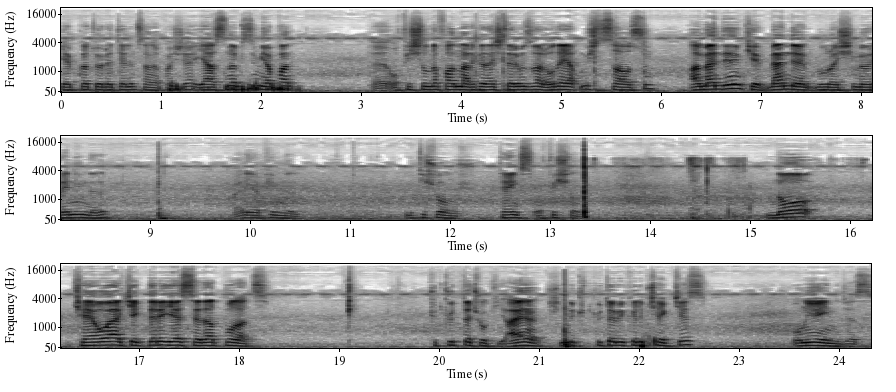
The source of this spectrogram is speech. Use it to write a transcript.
CapCut öğretelim sana paşa. Ya aslında bizim yapan e, official'da falan arkadaşlarımız var. O da yapmıştı sağ olsun. Ama ben dedim ki ben de uğraşayım öğreneyim dedim. Böyle yapayım dedim. Müthiş olmuş. Thanks official. No KO erkekleri yes Sedat Polat. Küt küt de çok iyi. Aynen. Şimdi küt küte bir klip çekeceğiz. Onu yayınlayacağız.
